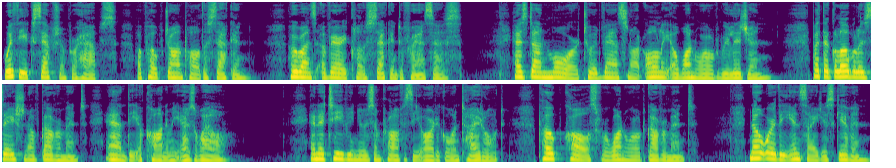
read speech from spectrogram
with the exception, perhaps, of Pope John Paul II, who runs a very close second to Francis, has done more to advance not only a one world religion, but the globalization of government and the economy as well. In a TV News and Prophecy article entitled, Pope Calls for One World Government, noteworthy insight is given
